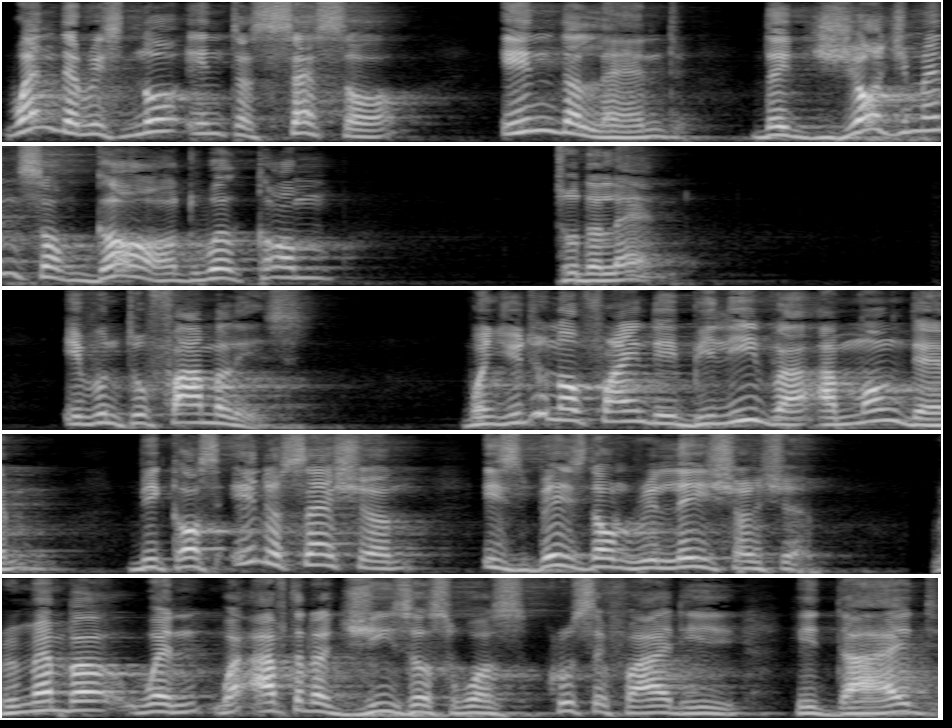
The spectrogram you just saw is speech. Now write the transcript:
When there is no intercessor in the land, the judgments of God will come to the land, even to families. When you do not find a believer among them, because intercession is based on relationship. Remember when after that Jesus was crucified, he, he died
